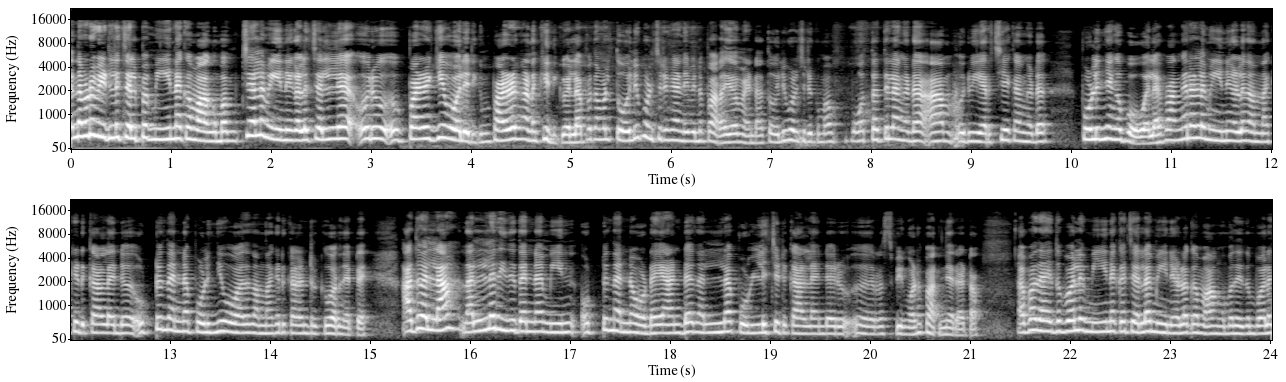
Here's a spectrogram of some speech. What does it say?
നമ്മുടെ വീട്ടിൽ ചിലപ്പോൾ മീനൊക്കെ വാങ്ങുമ്പം ചില മീനുകൾ ചില ഒരു പഴകിയ പോലെ ഇരിക്കും പഴം കണക്കിരിക്കുമല്ലോ അപ്പോൾ നമ്മൾ തൊലി പൊളിച്ചെടുക്കുകയാണെങ്കിൽ പിന്നെ പറയുകയോ വേണ്ട. തൊലി പൊളിച്ചെടുക്കുമ്പോൾ മൊത്തത്തിൽ അങ്ങോട്ട് ആ ഒരു ഇറച്ചിയൊക്കെ അങ്ങോട്ട് പൊളിഞ്ഞങ്ങ് പോകുമല്ലോ അപ്പോൾ അങ്ങനെയുള്ള മീനുകൾ നന്നാക്കി എടുക്കാനുള്ളതിന്റെ ഒട്ടും തന്നെ പൊളിഞ്ഞു പോകാതെ നന്നാക്കി എടുക്കാനുള്ള ട്രിക്ക് പറഞ്ഞിട്ടെ. അതുമല്ല നല്ല രീതിയിൽ തന്നെ മീൻ ഒട്ടും തന്നെ ഉടയാണ്ട് നല്ല പൊള്ളിച്ചെടുക്കാനുള്ളതിന്റെ ഒരു റെസിപ്പിയും കൂടെ പറഞ്ഞുതരാം കേട്ടോ അപ്പോൾ അതായത് ഇതുപോലെ മീനൊക്കെ ചില മീനുകളൊക്കെ വാങ്ങുമ്പോൾ ഇതുപോലെ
